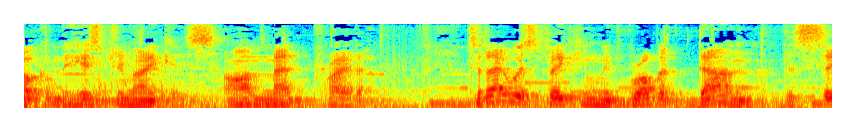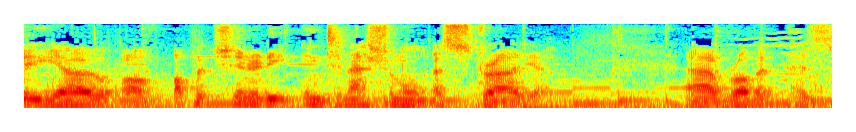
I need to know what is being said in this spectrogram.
welcome to History Makers. I'm Matt Prater. Today we're speaking with Robert Dunn, the CEO of Opportunity International Australia. Uh, Robert has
